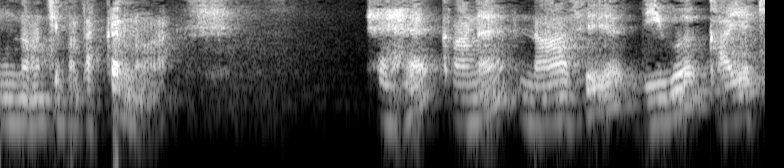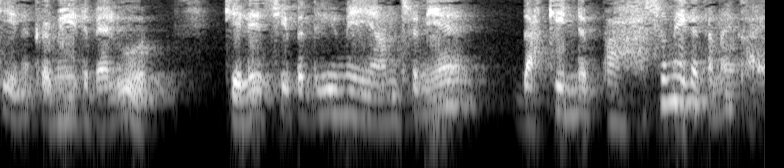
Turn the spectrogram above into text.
උන්වහන්සේ මතක් කරනවා ඇහ කන නාසය දිව කය කියන ක්‍රමයට බැලුවොත් කෙලෙස් ඉපදීමේ යන්ත්‍රණය දකින්න පහසුම එක තමයි කය.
